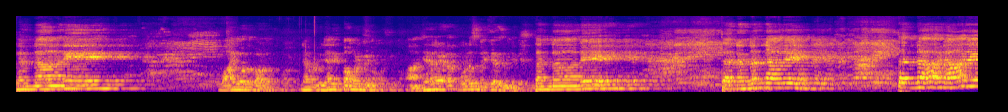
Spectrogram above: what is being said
തന്നാനേ വായ തുറന്ന് പാടും. ഞാൻ പാടും ഞാൻ ഇപ്പൊ അങ്ങോട്ട് വിടും. ആ ഞാൻ കൂടെ സമയത്ത് തന്നാനേ തന്നന്നാനേ തന്നാനാനേ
